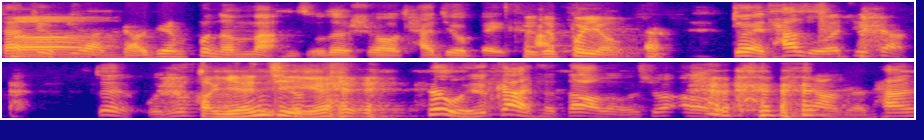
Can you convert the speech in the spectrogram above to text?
但这个必要啊条件不能满足的时候，他就被卡住就不游，对他逻辑上，对我就好严谨我就哎。那我就 get 到了，我说哦，是这样的，他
